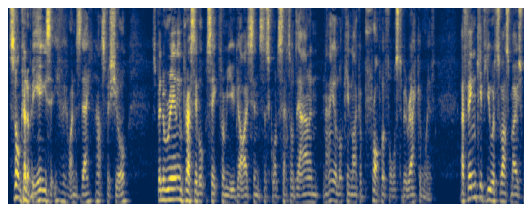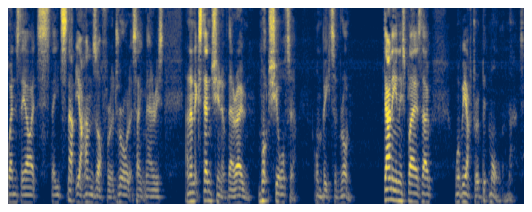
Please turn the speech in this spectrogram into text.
It's not going to be easy for Wednesday, that's for sure. It's been a really impressive uptick from you guys since the squad settled down, and now you're looking like a proper force to be reckoned with. I think if you were to ask most Wednesdayites, they'd snap your hands off for a draw at St Mary's and an extension of their own, much shorter, unbeaten run. Danny and his players, though, will be after a bit more than that.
